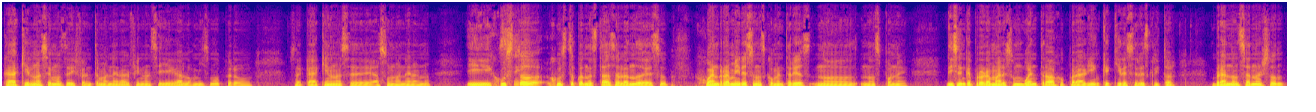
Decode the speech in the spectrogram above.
cada quien lo hacemos de diferente manera, al final se llega a lo mismo, pero o sea, cada quien lo hace a su manera, ¿no? Y justo, justo cuando estabas hablando de eso, Juan Ramírez en los comentarios nos pone, Dicen que programar es un buen trabajo para alguien que quiere ser escritor. Brandon Sanderson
